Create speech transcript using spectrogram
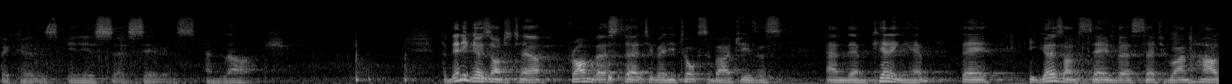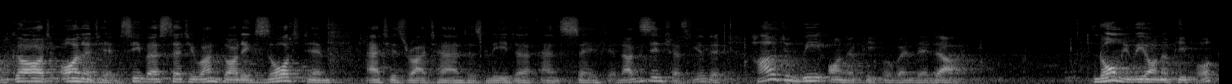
because it is so serious and large. But then he goes on to tell from verse 30 when he talks about Jesus and them killing him, they, he goes on to say in verse 31 how God honored him. See verse 31 God exalted him at his right hand as leader and savior. Now, this is interesting, isn't it? How do we honor people when they die? Normally, we honor people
